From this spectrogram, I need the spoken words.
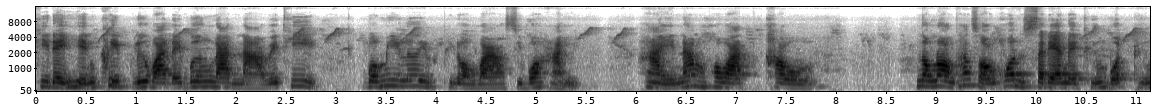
ที่ได้เห็นคลิปหรือว่าได้เบื้องด้านหนาเวทีบ่มีเลยพี่น้องว่าสิบ่ให้ให้นํเพราะว่าเขา น้องๆทั้งสองคนแสดงได้ถึงบทถึง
